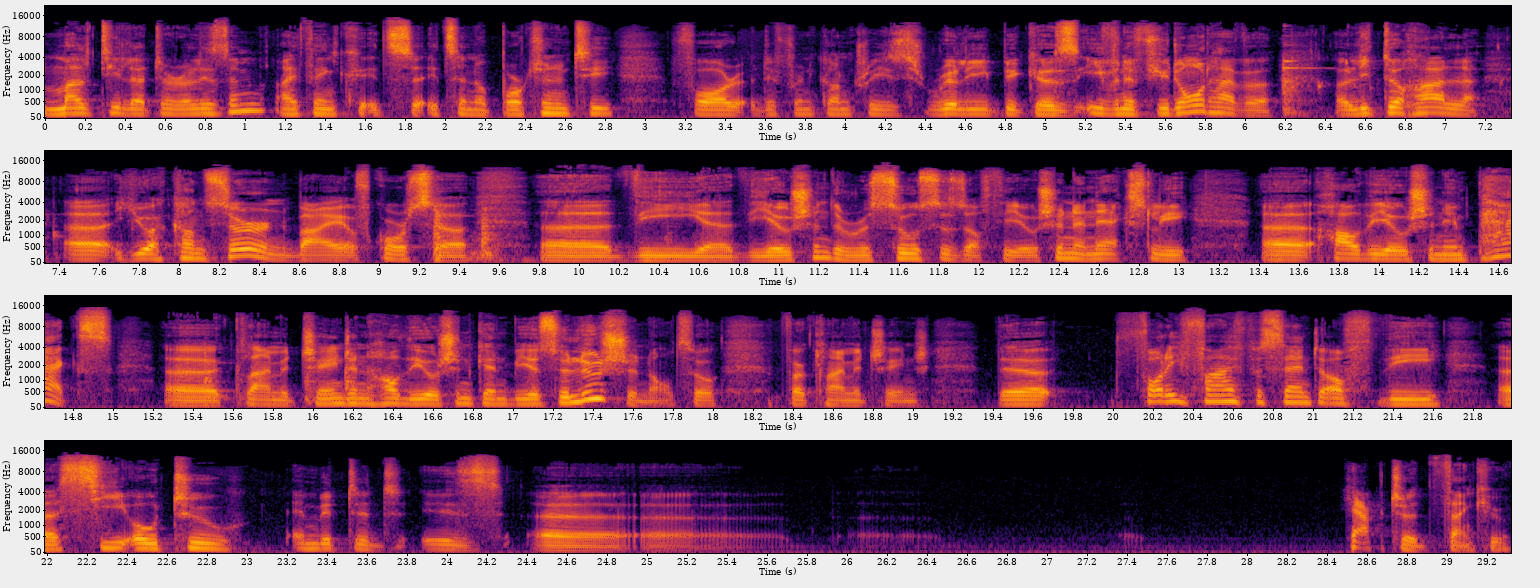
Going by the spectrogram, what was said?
multilateralism. I think it's, it's an opportunity for different countries, really, because even if you don't have a, a littoral, uh, you are concerned by, of course, uh, uh, the, uh, the ocean, the resources of the ocean, and actually uh, how the ocean impacts uh, climate change and how the ocean can be a solution also for climate change. The 45% of the CO2 emitted is captured, thank you,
